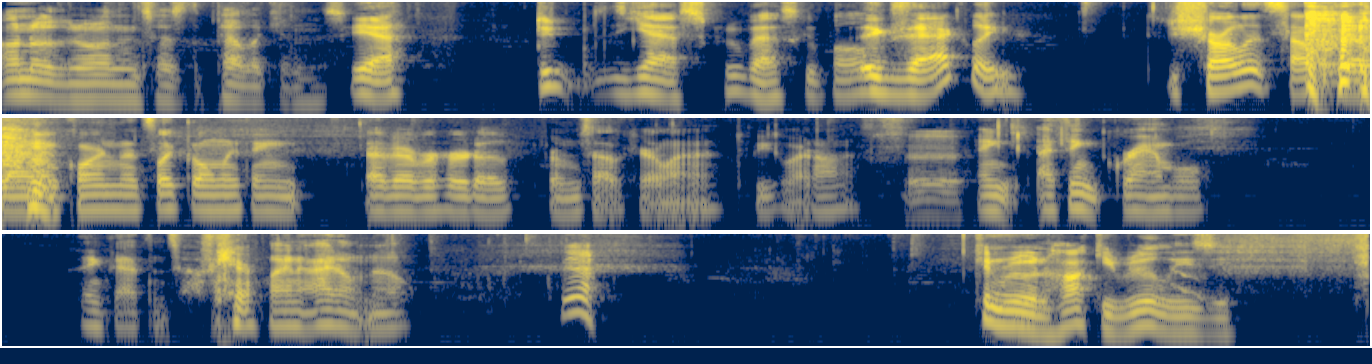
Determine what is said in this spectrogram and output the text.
Oh no, the New Orleans has the Pelicans. Yeah. Dude, yeah, screw basketball. Exactly. Charlotte, South Carolina, corn. That's like the only thing I've ever heard of from South Carolina, to be quite honest. Uh, And I think Gramble. I think that's in South Carolina. I don't know. yeah, can ruin hockey real easy.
